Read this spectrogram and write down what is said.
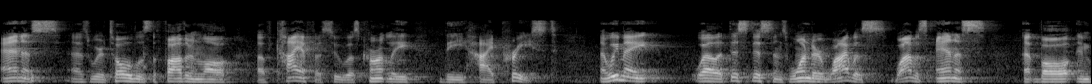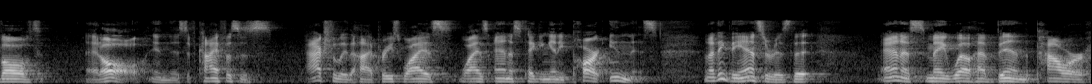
Annas, as we're told, was the father in law of Caiaphas, who was currently the high priest. Now, we may, well, at this distance, wonder why was, why was Annas involved at all in this? If Caiaphas is actually the high priest, why is, why is Annas taking any part in this? And I think the answer is that Annas may well have been the power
